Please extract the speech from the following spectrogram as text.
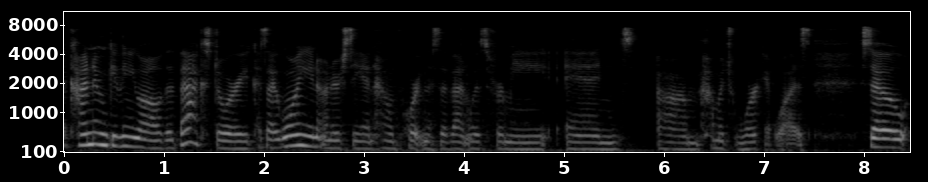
I kind of am giving you all the backstory because I want you to understand how important this event was for me and um, how much work it was. So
